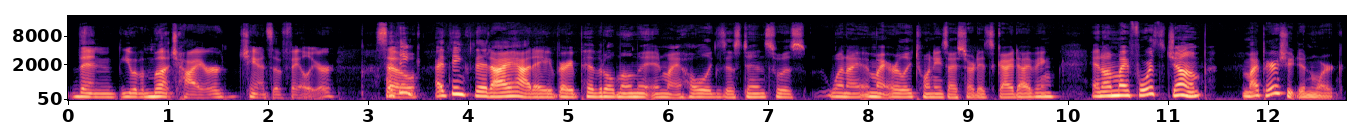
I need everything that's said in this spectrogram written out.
then you have a much higher chance of failure. So I think I think that I had a very pivotal moment in my whole existence was when I in my early 20s I started skydiving and on my fourth jump my parachute didn't work.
